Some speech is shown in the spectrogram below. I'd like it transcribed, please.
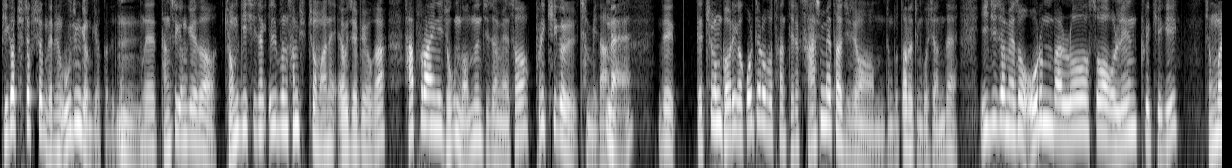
비가 추적추적 내리는 우중 경기였거든요. 음. 근데 당시 경기에서 경기 시작 1분 30초 만에 에우제비오가 하프라인이 조금 넘는 지점에서 프리킥을 찹니다. 네. 근데 대충 거리가 골대로부터 한 대략 40m 지점 정도 떨어진 곳이었는데 이 지점에서 오른발로 쏘아 올린 프리킥이 정말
